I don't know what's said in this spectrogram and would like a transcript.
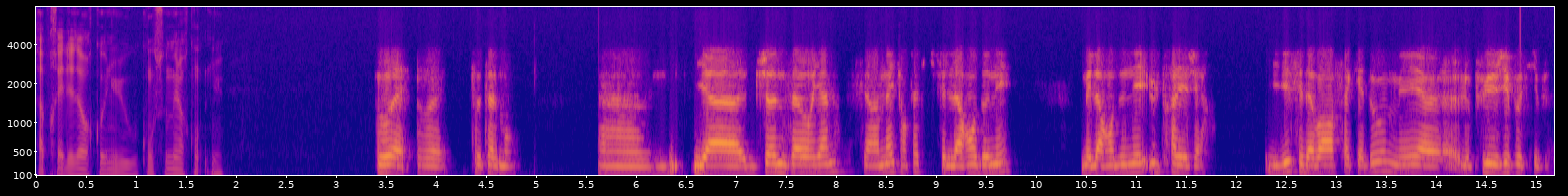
après les avoir connus ou consommer leur contenu? Ouais, ouais, totalement. Il y a John Zaorian, c'est un mec en fait qui fait de la randonnée, mais de la randonnée ultra légère. L'idée c'est d'avoir un sac à dos, mais le plus léger possible,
